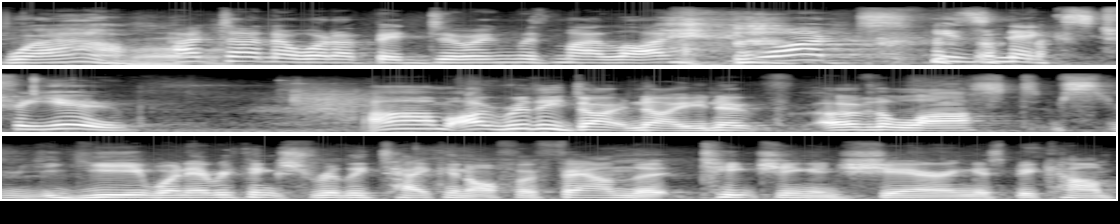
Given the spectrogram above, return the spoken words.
Wow. I don't know what I've been doing with my life. What is next for you? Um, I really don't know. You know, over the last year, when everything's really taken off, I found that teaching and sharing has become,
